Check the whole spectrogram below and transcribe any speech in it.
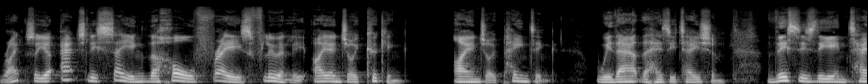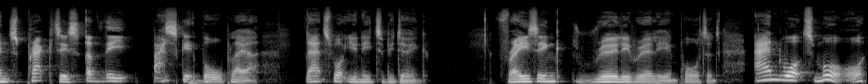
Right? So you're actually saying the whole phrase fluently. I enjoy cooking. I enjoy painting without the hesitation. This is the intense practice of the basketball player. That's what you need to be doing. Phrasing is really, really important. And what's more,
